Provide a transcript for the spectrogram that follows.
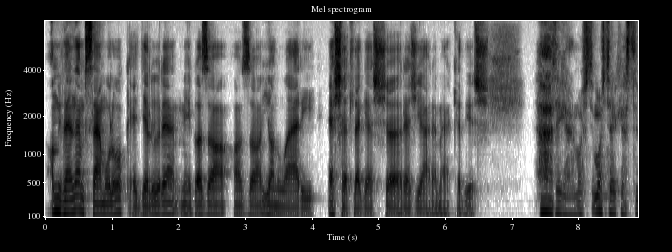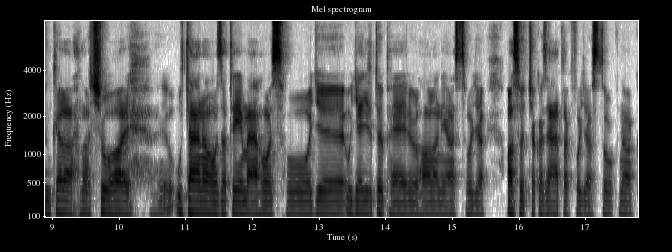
Amivel nem számolok egyelőre, még az a, az a januári esetleges rezsiáremelkedés. Hát igen, most, most érkeztünk el a nagy sóhaj utánahoz a témához, hogy ugye egyre több helyről hallani azt, hogy a, az, hogy csak az átlagfogyasztóknak,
